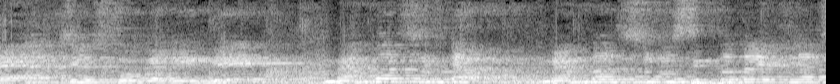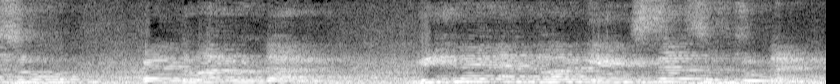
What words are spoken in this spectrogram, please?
తయారు చేసుకోగలిగితే మెంబర్స్ ఉంటారు. మెంబర్స్ సింపథైజర్స్ పెద్దవాళ్ళు ఉంటారు. వీలైనంత వరకు యంగ్స్టర్స్ చూడండి.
